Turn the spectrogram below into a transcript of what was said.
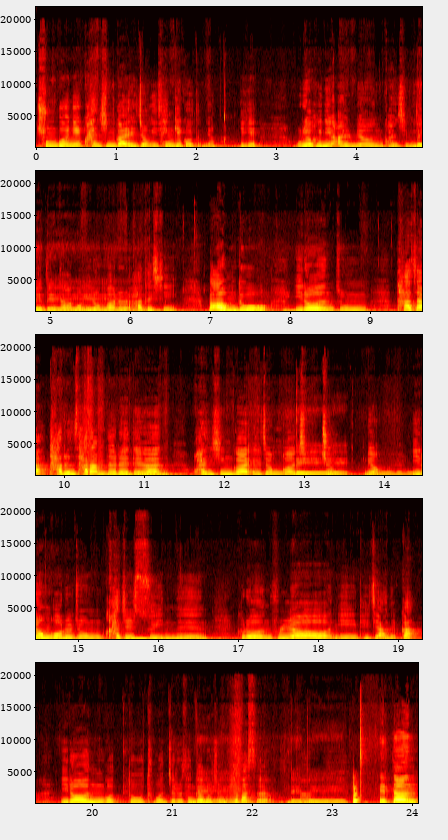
충분히 관심과 애정이 생기거든요. 이게 우리가 흔히 알면 관심이 네네. 생긴다 뭐 이런 말을 하듯이 마음도 이런 좀 타자 다른 사람들에 대한 관심과 애정과 네. 집중력 오. 이런 거를 좀 가질 수 있는 그런 훈련이 되지 않을까? 이런 것도 두 번째로 생각을 네. 좀 해봤어요. 응. 네네. 일단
